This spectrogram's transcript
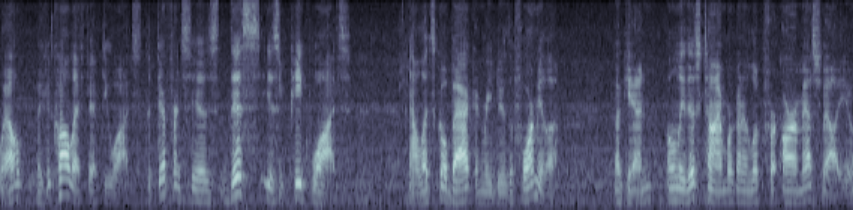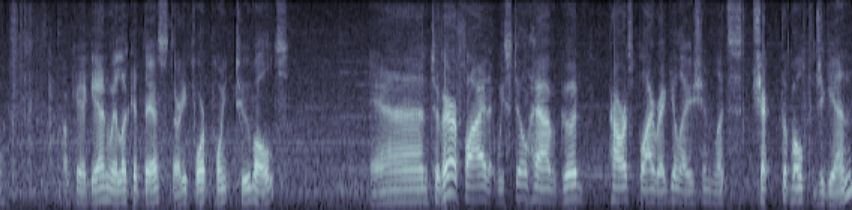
Well, we could call that 50 watts. The difference is this is peak watts. Now let's go back and redo the formula again, only this time we're going to look for RMS value. Okay, again, we look at this, 34.2 volts. And to verify that we still have good power supply regulation, let's check the voltage again.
